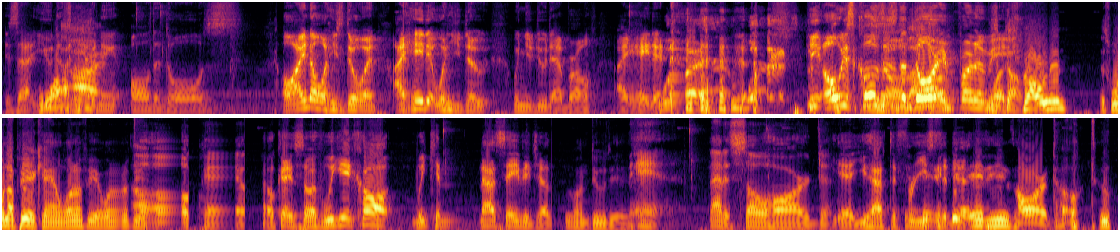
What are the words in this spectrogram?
Is that you that's Why? opening all the doors? Oh, I know what he's doing. I hate it when you do when you do that, bro. I hate it. What? what? he always closes No, the door in front of me. What, trolling? There's one up here, Cam. One up here. One up here. Oh, okay. Okay, so if we get caught, we cannot save each other. We're gonna do this. Man, that is so hard. Yeah, you have to freeze to death. it is hard though, dude.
